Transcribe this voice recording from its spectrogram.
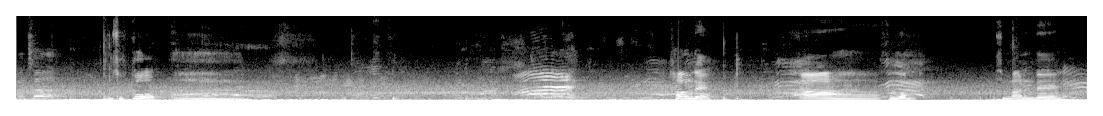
황천. 잡고, 아. 가운데. 아, 공간 팀 많은데.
